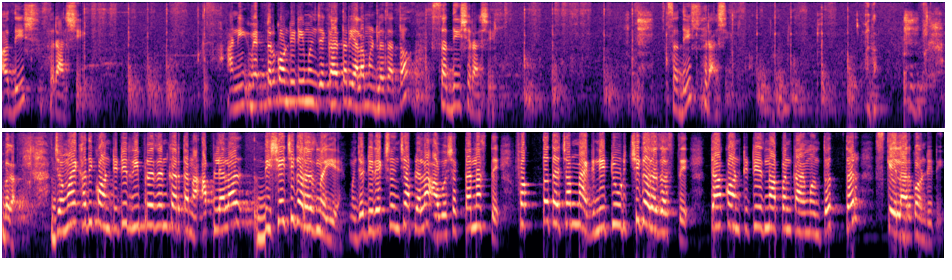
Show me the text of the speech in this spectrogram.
अदिश राशी. आणि वेक्टर क्वांटिटी म्हणजे काय तर याला म्हटलं जातं सदिश राशी. सदिश राशी. बघा. जेव्हा एखादी क्वांटिटी रिप्रेझेंट करताना आपल्याला दिशेची गरज नाहीये म्हणजे डिरेक्शनची आपल्याला आवश्यकता नसते फक्त त्याच्या मॅग्निट्यूडची गरज असते. त्या क्वांटिटीजना आपण काय म्हणतो? तर स्केलार क्वांटिटी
